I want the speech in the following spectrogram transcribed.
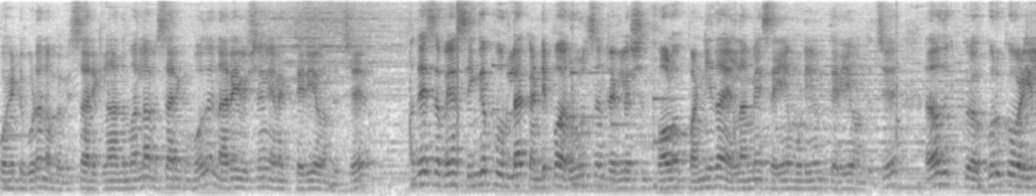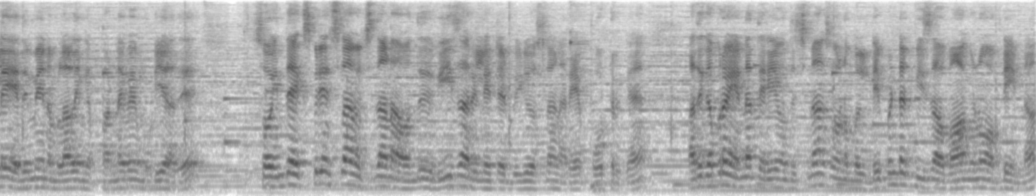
போயிட்டு கூட நம்ம விசாரிக்கலாம். அந்த மாதிரிலாம் விசாரிக்கும் போது நிறைய விஷயம் எனக்கு தெரிய வந்துச்சு. அதே சமயம் சிங்கப்பூரில் கண்டிப்பாக ரூல்ஸ் அண்ட் ரெகுலேஷன் ஃபாலோ பண்ணி தான் எல்லாமே செய்ய முடியும்னு தெரிய வந்துச்சு. அதாவது கு- குறுக்கு வழியில் எதுவுமே நம்மளால் இங்கே பண்ணவே முடியாது. ஸோ இந்த எக்ஸ்பீரியன்ஸ்லாம் வச்சு தான் நான் வந்து வீசா ரிலேட்டட் வீடியோஸ்லாம் நிறைய போட்டிருக்கேன். அதுக்கப்புறம் என்ன தெரிய வந்துச்சுன்னா ஸோ நம்ம டிபெண்ட் வீசா வாங்கணும் அப்படின்னா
